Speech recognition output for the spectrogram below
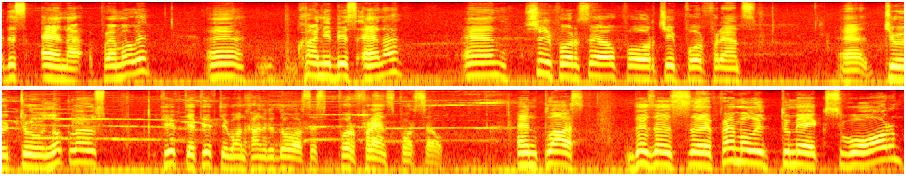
this Anna family, honeybees Anna, and cheap for sale for cheap for friends. Uh, two two nucleus, 50, 50, 100 dollars is for friends for sale. And plus, this is uh, family to make swarm,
